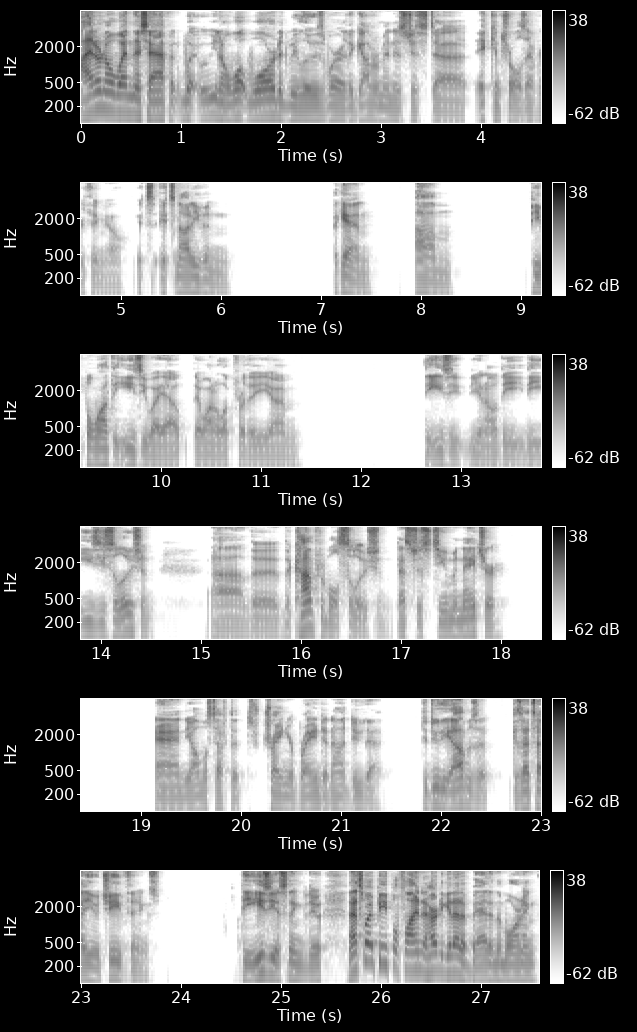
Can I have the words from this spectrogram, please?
I don't know when this happened. What, you know, what war did we lose where the government is just uh, it controls everything now? It's it's not even. Again, um, people want the easy way out. They want to look for the um, the easy, you know, the the easy solution, uh, the the comfortable solution. That's just human nature, and you almost have to train your brain to not do that, to do the opposite, because that's how you achieve things. The easiest thing to do. That's why people find it hard to get out of bed in the morning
